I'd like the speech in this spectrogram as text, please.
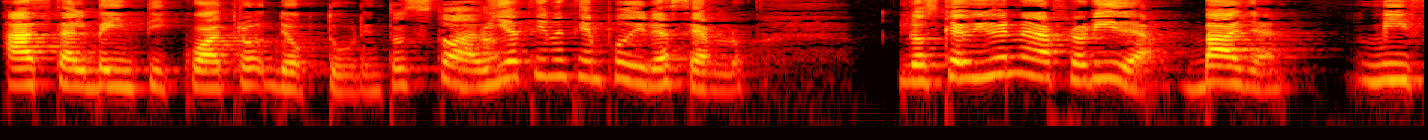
Hasta el 24 de octubre. Entonces todavía tienen tiempo de ir a hacerlo. Los que viven en la Florida, vayan. Mi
